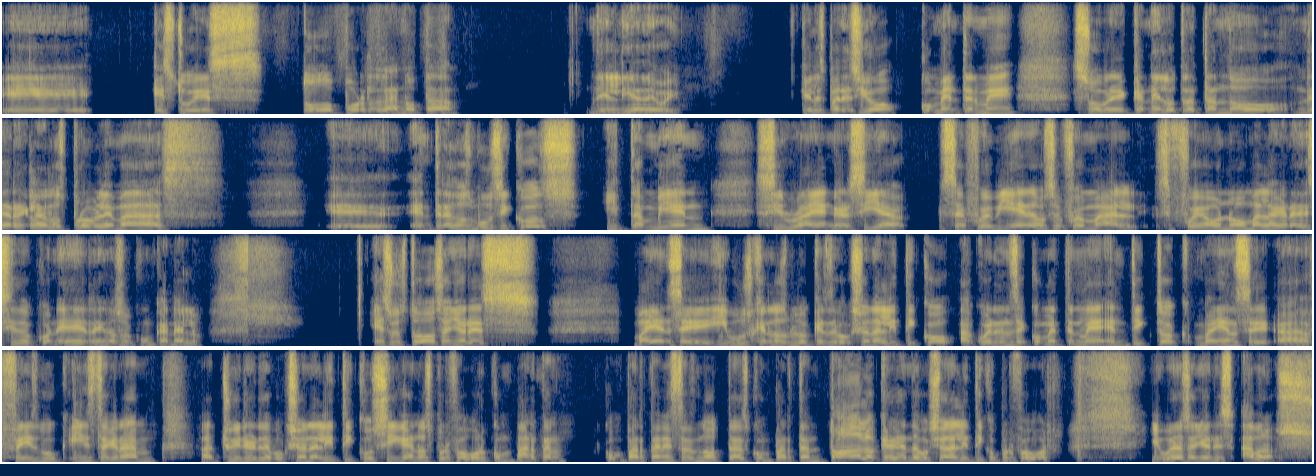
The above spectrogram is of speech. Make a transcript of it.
eh, esto es todo por la nota del día de hoy. ¿Qué les pareció? Coméntenme sobre Canelo tratando de arreglar los problemas eh, entre dos músicos y también si Ryan García se fue bien o se fue mal, si fue o no mal agradecido con Eddie Reynoso con Canelo. Eso es todo, señores. Váyanse y busquen los bloques de boxeo analítico. Acuérdense, coméntenme en TikTok. Váyanse a Facebook, Instagram, a Twitter de boxeo analítico. Síganos, por favor, compartan. Compartan estas notas, compartan todo lo que habían de boxeo analítico, por favor. Y bueno, señores, vámonos.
